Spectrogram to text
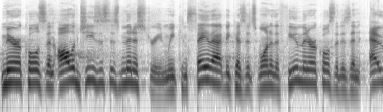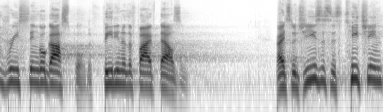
miracles in all of Jesus' ministry. And we can say that because it's one of the few miracles that is in every single gospel the feeding of the 5,000. Right, so Jesus is teaching.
